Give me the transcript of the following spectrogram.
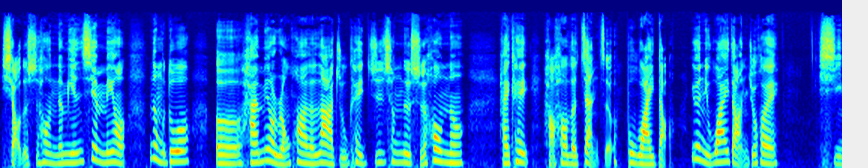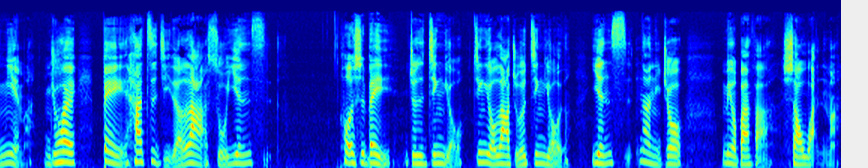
小的时候，你的棉线没有那么多，呃，还没有融化的蜡烛可以支撑的时候呢，还可以好好的站着不歪倒，因为你歪倒你就会熄灭嘛，你就会被他自己的蜡所淹死，或者是被就是精油精油蜡烛的精油淹死，那你就没有办法烧完嘛。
